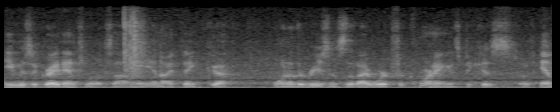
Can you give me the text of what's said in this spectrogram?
he was a great influence on me, and I think uh, one of the reasons that I work for Corning is because of him.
